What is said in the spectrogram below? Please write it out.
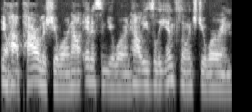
you know how powerless you were and how innocent you were and how easily influenced you were and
